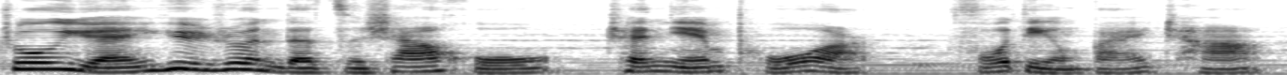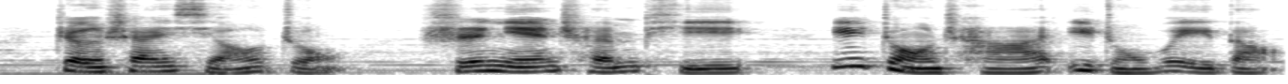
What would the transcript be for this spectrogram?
珠圆玉润的紫砂壶，陈年普洱，福鼎白茶，正山小种，十年陈皮，一种茶一种味道。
